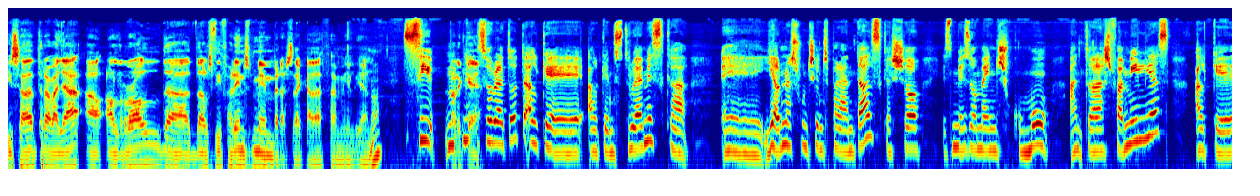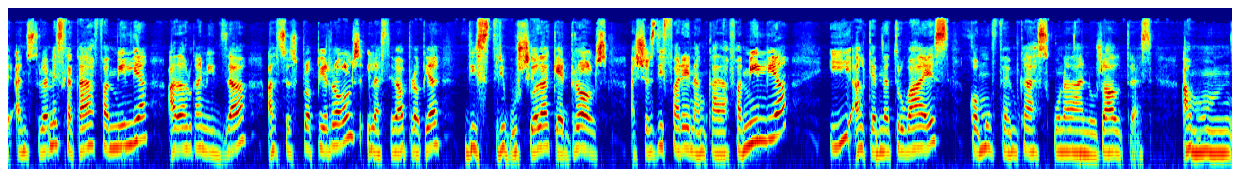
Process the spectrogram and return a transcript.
i s'ha de treballar el, el rol de, dels diferents membres de cada família, no? Sí, sobretot el que, el que ens trobem és que eh, hi ha unes funcions parentals, que això és més o menys comú en totes les famílies, el que ens trobem és que cada família ha d'organitzar els seus propis rols i la seva pròpia distribució d'aquests rols. Això és diferent en cada família i el que hem de trobar és com ho fem cadascuna de nosaltres. Amb,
